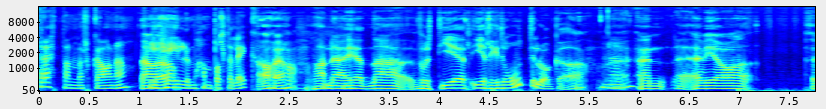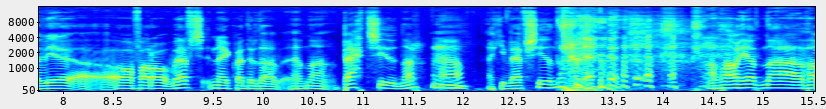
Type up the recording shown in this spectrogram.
13 mörg á hana Já, í heilum handbóltaleik Já, já, þannig að hérna, þú veist, ég, ég ætla ekki að útiloka það Nei. en ef ég á að ef ég á að fara á vefs, nei hvað er þetta hérna, bet síðunar Já. ekki vefsíðunar að þá hérna þá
